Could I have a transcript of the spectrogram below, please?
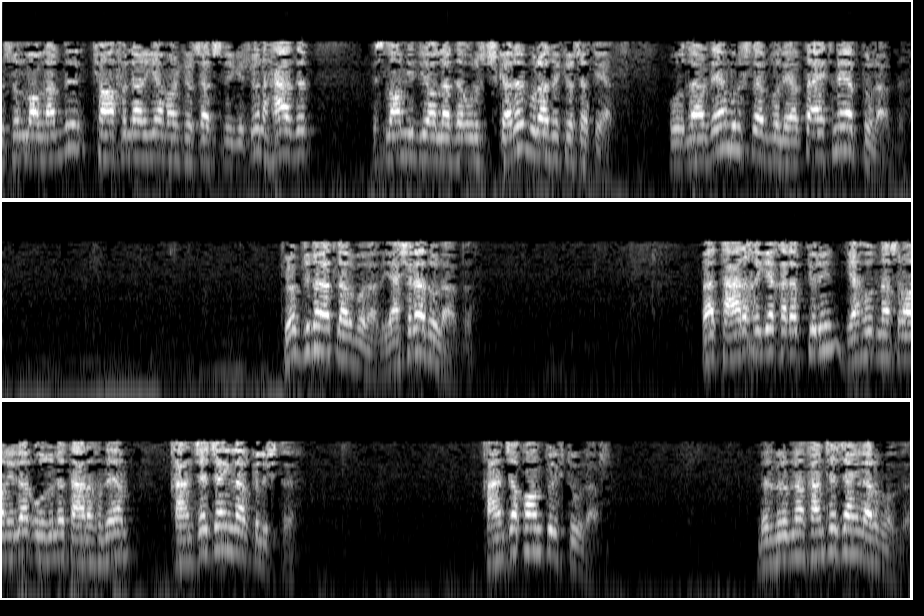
musulmonlarni kofirlarga yomon ko'rsatishligi uchun ha deb islomiy diyorlarda urush chiqarib ularni ko'rsatyapti. O'zlarida ham urushlar bo'lyapti aytmayapti ularni. Ko'p jinoyatlar bo'ladi yashiradi ularni. Va tarixiga qarab ko'ring yahud nasroniylar o'zini tarixida ham qancha janglar qilishdi. Qancha qon to'kdi ular. Bir biri bilan qancha janglar bo'ldi.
